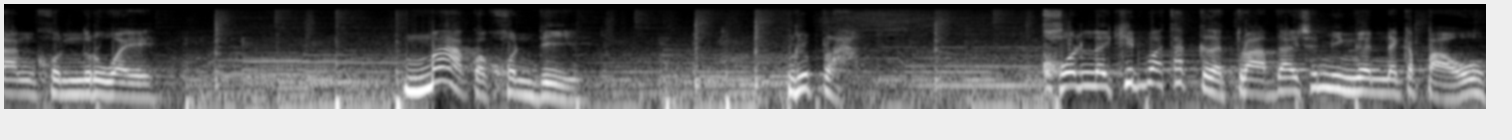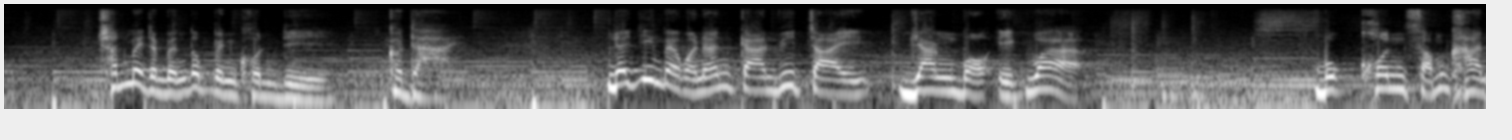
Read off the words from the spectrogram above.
ดังคนรวย มากกว่าคนดี หรือเปล่า คนเลยคิดว่าถ้าเกิดตราบใดฉันมีเงินในกระเป๋า ฉันไม่จำเป็นต้องเป็นคนดีก็ได้ และยิ่งไปกว่านั้นการวิจัยยังบอกอีกว่า บุคคลสำคัญ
